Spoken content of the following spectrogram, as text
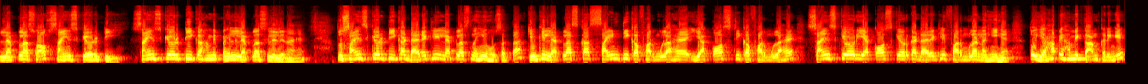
Laplace of sine square t sine square t का हमें पहले लैप्लास ले लेना है। तो साइंस स्क्योर टी का डायरेक्टली लैप्लास नहीं हो सकता, क्योंकि लैप्लास का साइन टी का फार्मूला है या कॉस टी का फार्मूला है, साइंस स्क्योर या कॉस स्क्योर का डायरेक्टली फार्मूला नहीं है। तो यहाँ पे हम एक काम करेंगे,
